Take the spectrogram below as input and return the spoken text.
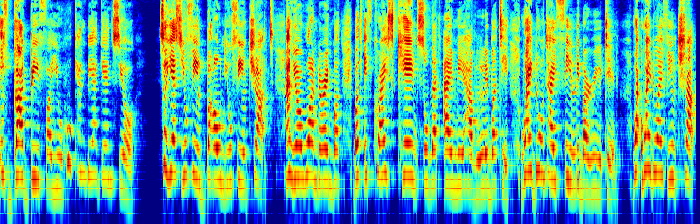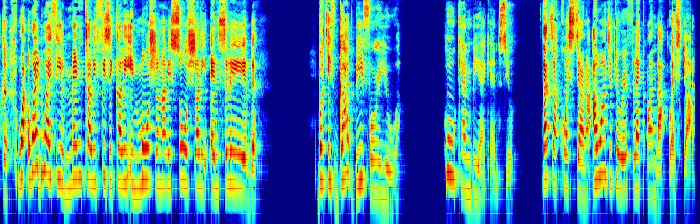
If God be for you, who can be against you? So yes, you feel bound, you feel trapped, and you're wondering, but but if Christ came so that I may have liberty, why don't I feel liberated? Why, why do I feel trapped? Why, why do I feel mentally, physically, emotionally, socially enslaved? But if God be for you, who can be against you? That's a question. I want you to reflect on that question.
